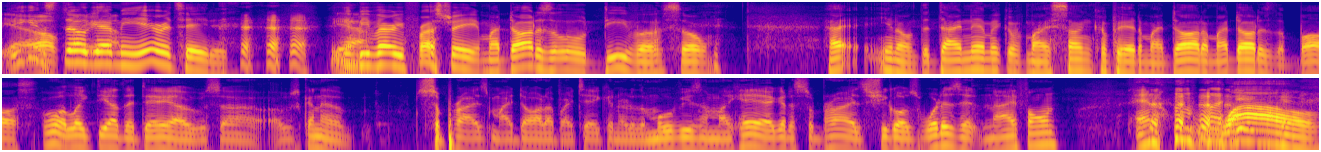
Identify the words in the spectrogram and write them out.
Yeah, can I'll still get up. me irritated. He can be very frustrating my daughter's a little diva so ha- you know the dynamic of my son compared to my daughter my daughter's the boss. Well, like the other day, I was uh, I was gonna surprise my daughter by taking her to the movies. I'm like, hey, I got a surprise. She goes, what is it? An iPhone? And I'm like, wow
